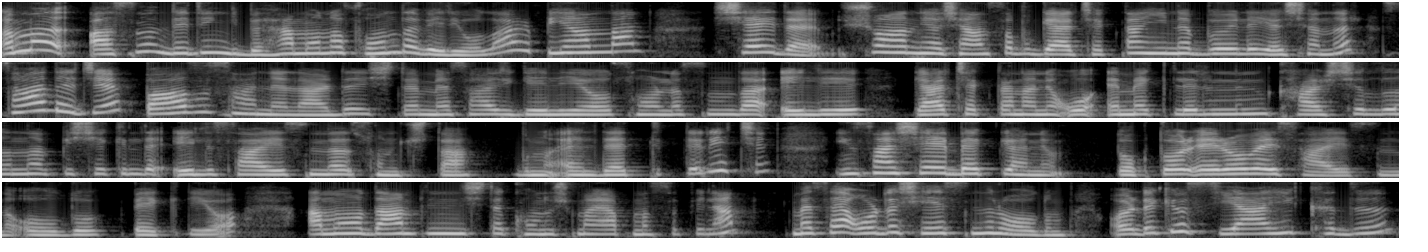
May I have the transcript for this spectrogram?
Ama aslında dediğin gibi hem ona fon da veriyorlar bir yandan şey de şu an yaşansa bu gerçekten yine böyle yaşanır. Sadece bazı sahnelerde işte mesaj geliyor sonrasında eli gerçekten hani o emeklerinin karşılığını bir şekilde eli sayesinde sonuçta bunu elde ettikleri için insan şey bekliyor hani Doktor Erovey sayesinde oldu bekliyor. Ama o Dumpling'in işte konuşma yapması filan. Mesela orada şeye sinir oldum. Oradaki o siyahi kadın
